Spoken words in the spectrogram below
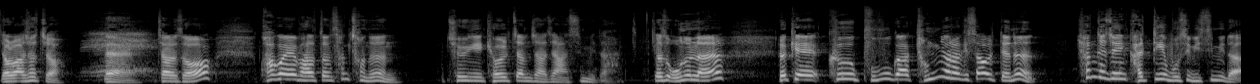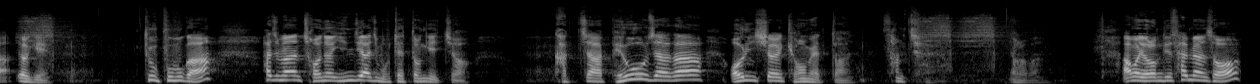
여러분 아셨죠? 네. 네. 자 그래서 과거에 받았던 상처는 조용히 겨울잠 자지 않습니다. 그래서 오늘날 이렇게 그 부부가 격렬하게 싸울 때는 현재적인 갈등의 모습이 있습니다. 여기 두 부부가 하지만 전혀 인지하지 못했던 게 있죠. 각자 배우자가 어린 시절 경험했던 상처예요. 여러분. 아마 여러분들이 살면서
